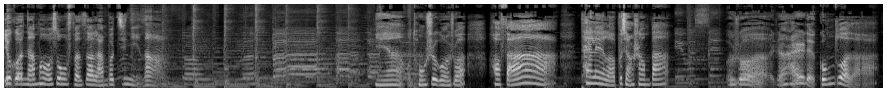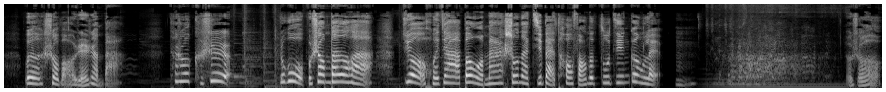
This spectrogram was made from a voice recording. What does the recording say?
有个男朋友送粉色兰博基尼呢。年，我同事跟我说，好烦啊，太累了，不想上班。我说人还是得工作的，为了社保忍忍吧。他说可是，如果我不上班的话，就要回家帮我妈收那几百套房的租金，更累。嗯。有时候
